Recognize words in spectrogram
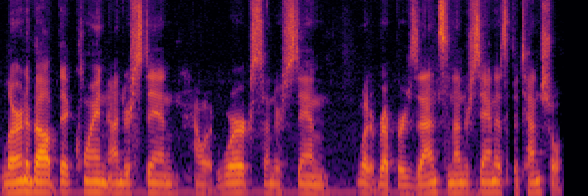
Learn about Bitcoin, understand how it works, understand what it represents, and understand its potential.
